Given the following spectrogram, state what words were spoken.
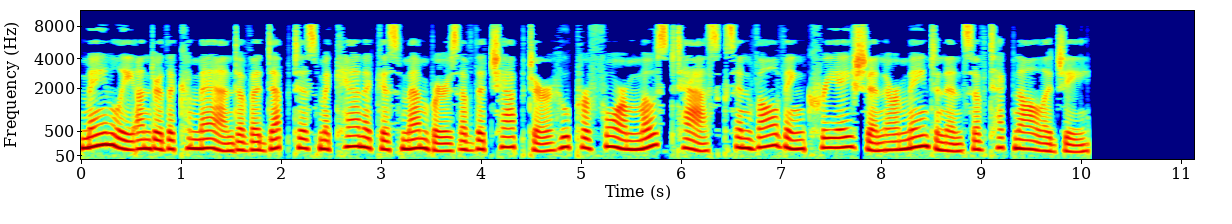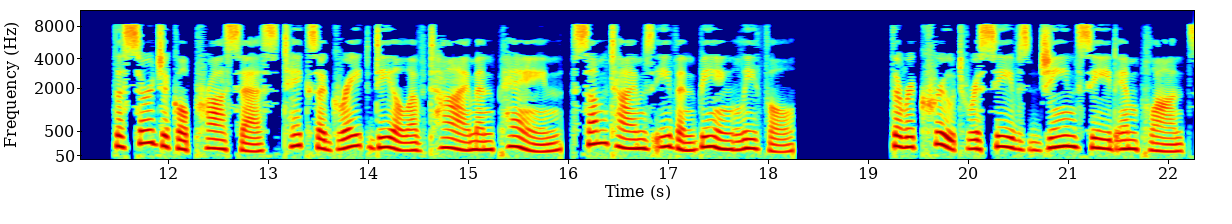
mainly under the command of Adeptus Mechanicus members of the chapter who perform most tasks involving creation or maintenance of technology. The surgical process takes a great deal of time and pain, sometimes even being lethal. The recruit receives gene seed implants,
